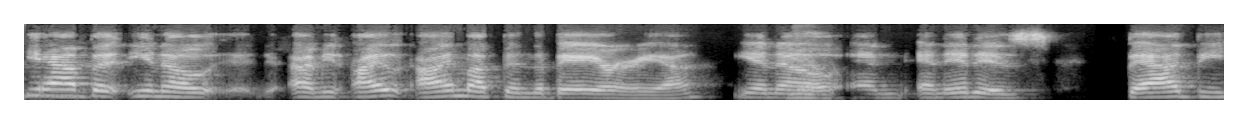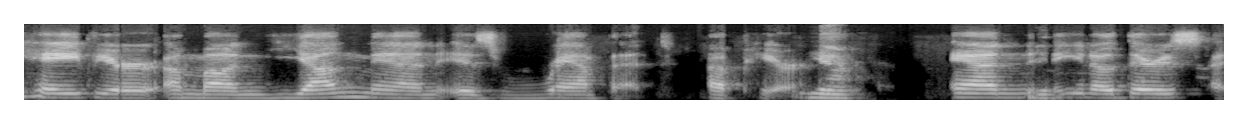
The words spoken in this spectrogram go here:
Yeah, Mhm. but you know, I mean, I I'm up in the Bay Area, you know, and and it is bad behavior among young men is rampant up here. Yeah, and you know there's uh,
